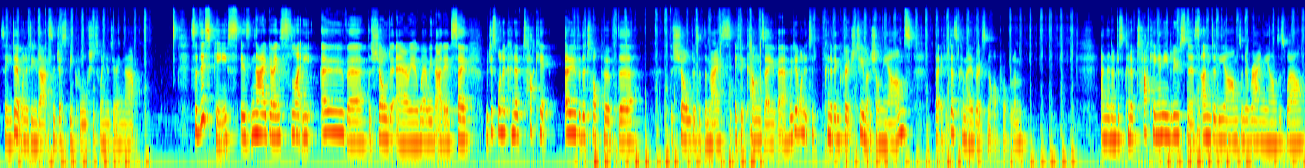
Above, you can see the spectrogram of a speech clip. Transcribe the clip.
So you don't want to do that so just be cautious when you're doing that. So this piece is now going slightly over the shoulder area where we've added. So we just want to kind of tuck it over the top of the the shoulders of the mouse if it comes over. We don't want it to kind of encroach too much on the arms, but if it does come over, it's not a problem. And then I'm just kind of tucking any looseness under the arms and around the arms as well.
